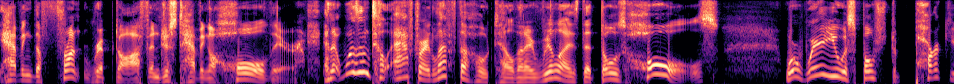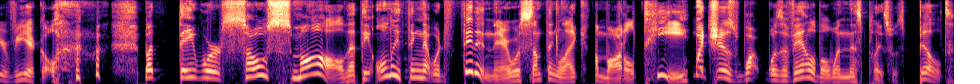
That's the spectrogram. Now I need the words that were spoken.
having the front ripped off and just having a hole there. And it wasn't until after I left the hotel that I realized that those holes were where you were supposed to park your vehicle. but they were so small that the only thing that would fit in there was something like a Model T, which is what was available when this place was built.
